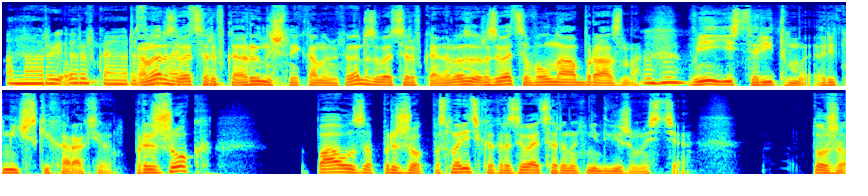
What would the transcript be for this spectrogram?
Она ры- рывками развивается. Она развивается рывками. Рыночная экономика, она развивается рывками, она развивается волнообразно. Угу. В ней есть ритмы, ритмический характер. Прыжок, пауза, прыжок. Посмотрите, как развивается рынок недвижимости тоже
